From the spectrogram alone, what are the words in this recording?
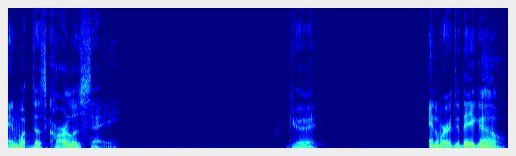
And what does Carlos say? Good. And where do they go?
